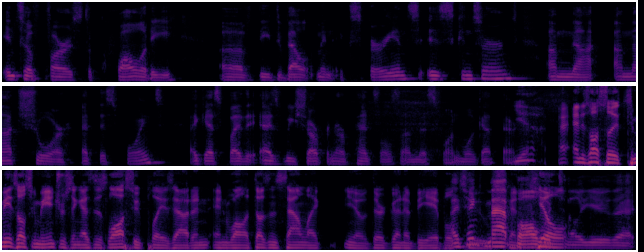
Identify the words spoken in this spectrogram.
insofar as the quality of the development experience is concerned, I'm not I'm not sure at this point. I guess by the as we sharpen our pencils on this one, we'll get there. Yeah, and it's also to me, it's also gonna be interesting as this lawsuit plays out. And and while it doesn't sound like you know they're gonna be able to I to, think Matt Ball kill. would tell you that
